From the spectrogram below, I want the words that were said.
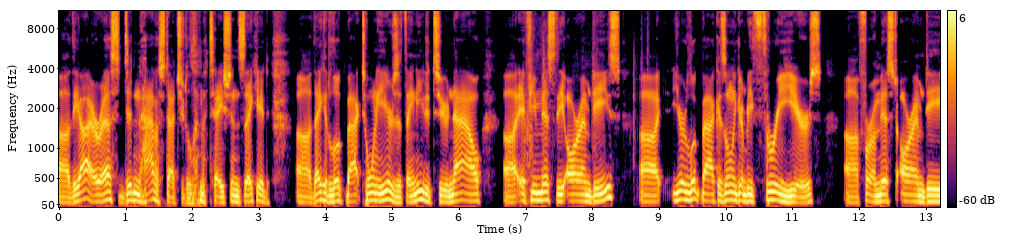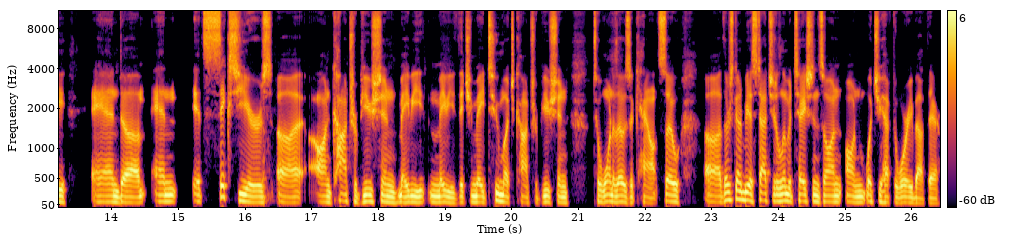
uh, the IRS didn't have a statute of limitations. They could uh, they could look back 20 years if they needed to. Now, if you miss the RMDs, your look back is only going to be three years for a missed RMD, and um, and it's six years uh, on contribution, maybe maybe that you made too much contribution to one of those accounts. So uh, there's going to be a statute of limitations on on what you have to worry about there.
